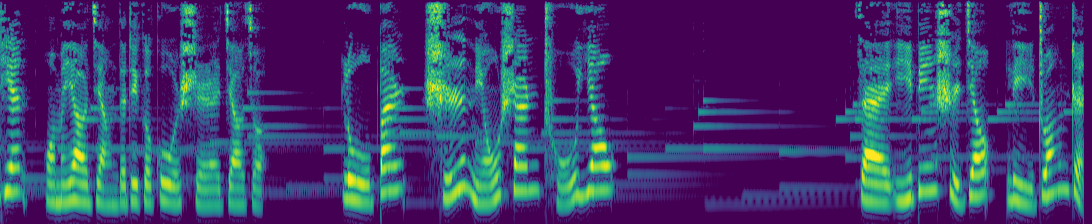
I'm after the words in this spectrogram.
天我们要讲的这个故事叫做《鲁班石牛山除妖》。在宜宾市郊李庄镇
